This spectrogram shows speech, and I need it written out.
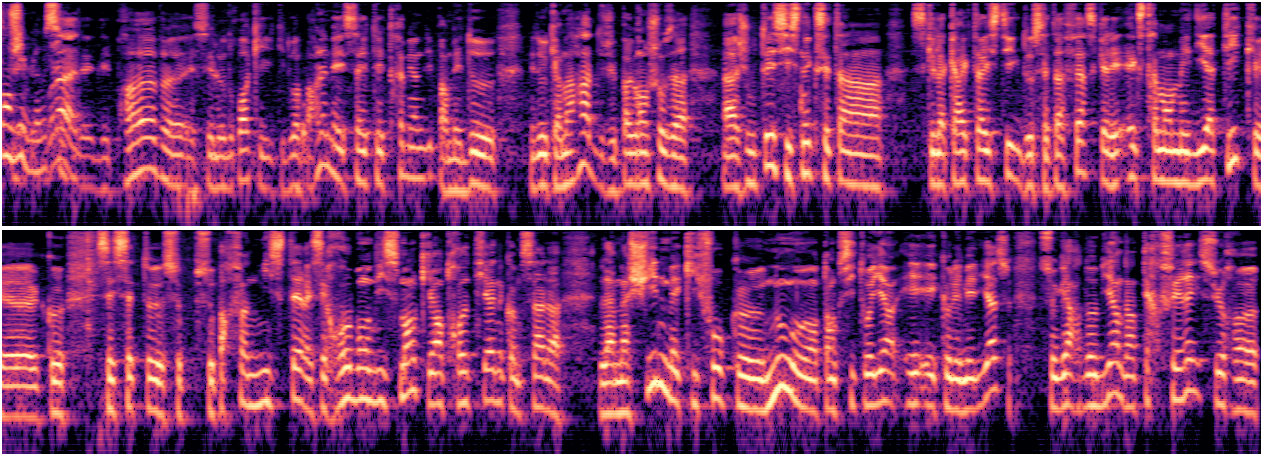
tangibles aussi. Voilà, des, preuves, et c'est le droit qui, doit parler, mais ça a été très bien dit par mes deux, mes deux camarades. J'ai pas grand-chose à, à ajouter, si ce n'est que c'est un, ce qui est la caractéristique de cette affaire, c'est qu'elle est extrêmement médiatique, euh, que c'est cette, ce, ce, parfum de mystère et ces rebondissements qui entretiennent comme ça la, la machine, mais qu'il faut que nous, en tant que citoyens et, et que les médias se, se gardent bien d'interférer sur, euh,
